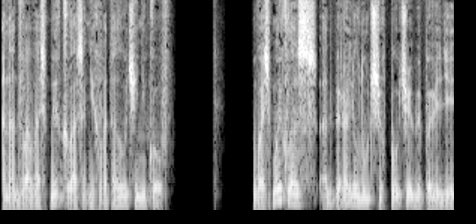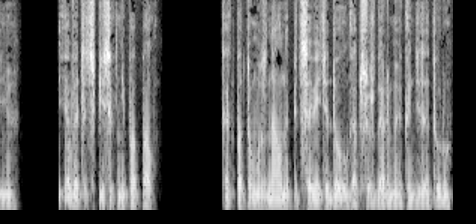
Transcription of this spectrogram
А на два восьмых класса не хватало учеников. В восьмой класс отбирали лучших по учебе поведению. Я в этот список не попал. Как потом узнал, на педсовете долго обсуждали мою кандидатуру,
